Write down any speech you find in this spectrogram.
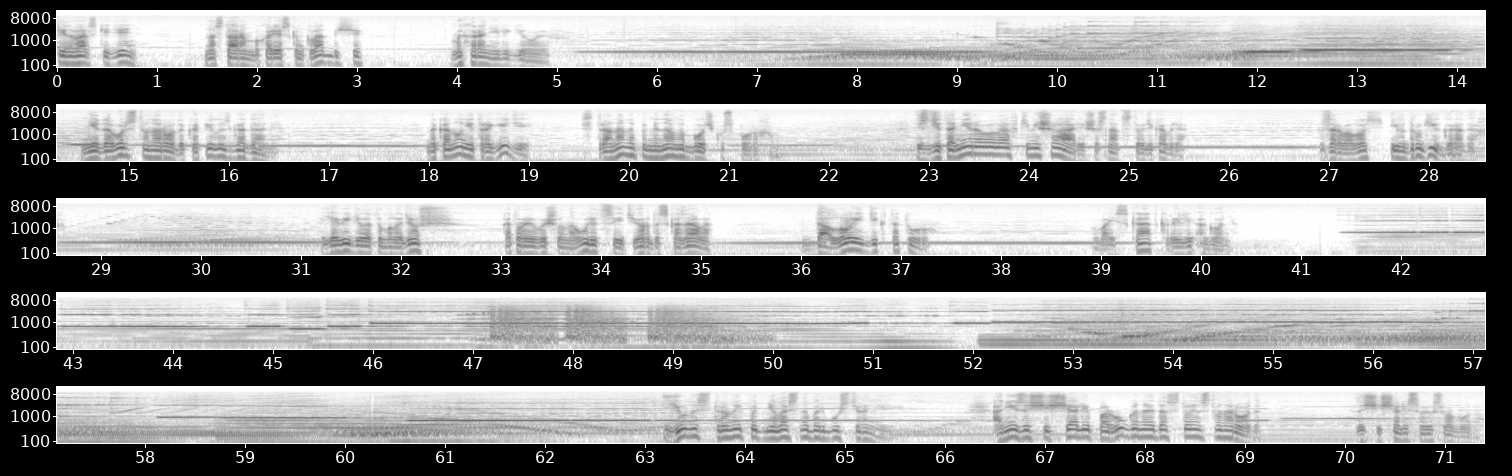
тот январский день на старом бухарестском кладбище мы хоронили героев. Недовольство народа копилось годами. Накануне трагедии страна напоминала бочку с порохом. Сдетонировала в Тимишааре 16 декабря. Взорвалось и в других городах. Я видел эту молодежь, которая вышла на улицы и твердо сказала «Долой диктатуру!». Войска открыли огонь. Юность страны поднялась на борьбу с тиранией. Они защищали поруганное достоинство народа, защищали свою свободу.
